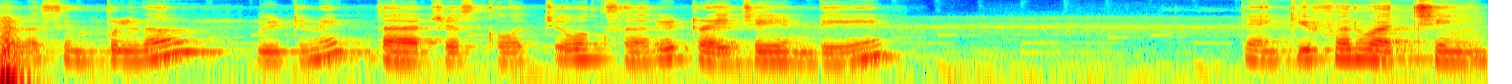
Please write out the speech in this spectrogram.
చాలా సింపుల్గా వీటిని తయారు చేసుకోవచ్చు. ఒకసారి ట్రై చేయండి. Thank you for watching.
